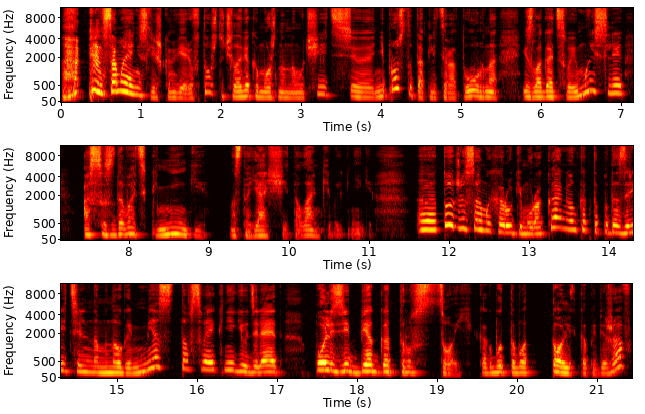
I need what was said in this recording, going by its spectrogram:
Сама я не слишком верю в то, что человека можно научить э, не просто так литературно излагать свои мысли, а создавать книги, настоящие талантливые книги. А тот же самый Харуки Мураками, он как-то подозрительно много места в своей книге уделяет пользе бега трусцой, как будто вот только побежав,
